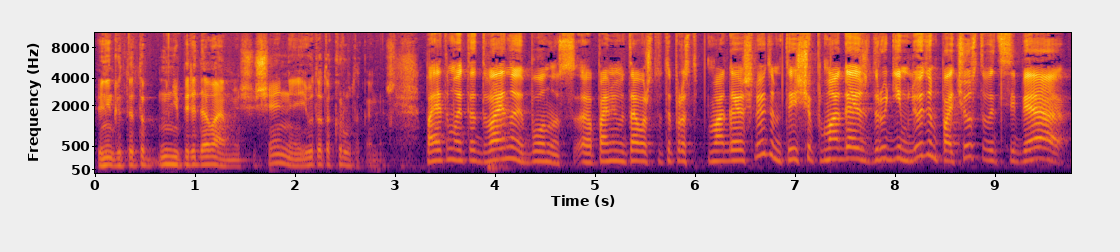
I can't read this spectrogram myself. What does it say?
И они говорят, это непередаваемое ощущение, и вот это круто, конечно. Поэтому это двойной бонус. Э, Помимо того, что ты просто помогаешь людям, ты еще помогаешь другим людям почувствовать себя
